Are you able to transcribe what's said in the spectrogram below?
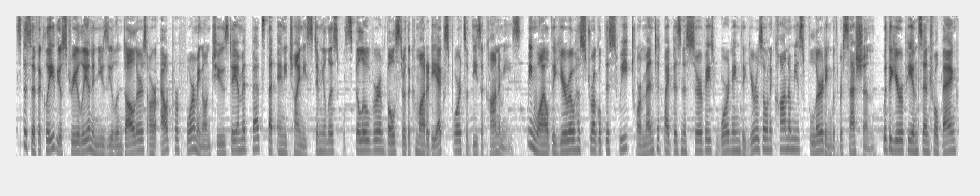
Specifically, the Australian and New Zealand dollars are outperforming on Tuesday amid bets that any Chinese stimulus will spill over and bolster the commodity exports of these economies. Meanwhile, the euro has struggled this week, tormented by business surveys warning the eurozone economy is flirting with recession. With the European Central Bank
